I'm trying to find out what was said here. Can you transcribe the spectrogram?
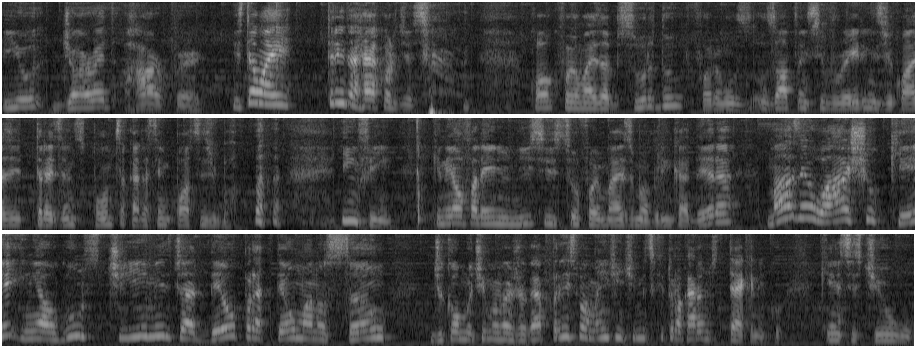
e o Jared Harper. Estão aí 30 recordes. Qual foi o mais absurdo? Foram os, os offensive ratings de quase 300 pontos a cada 100 posses de bola. Enfim, que nem eu falei no início, isso foi mais uma brincadeira, mas eu acho que em alguns times já deu para ter uma noção de como o time vai jogar, principalmente em times que trocaram de técnico. Quem assistiu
